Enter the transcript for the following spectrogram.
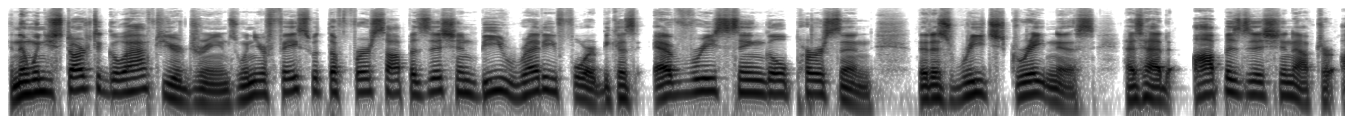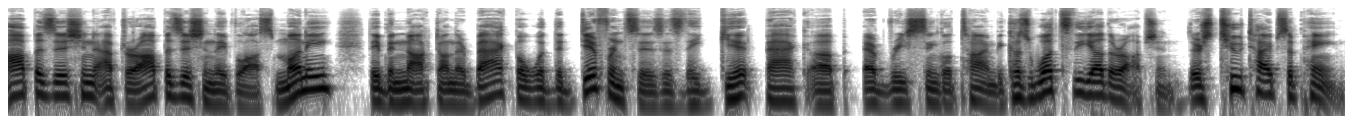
And then when you start to go after your dreams, when you're faced with the first opposition, be ready for it because every single person that has reached greatness has had opposition after opposition after opposition. They've lost money, they've been knocked on their back, but what the difference is is they get back up every single time. Because what's the other option? There's two types of pain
